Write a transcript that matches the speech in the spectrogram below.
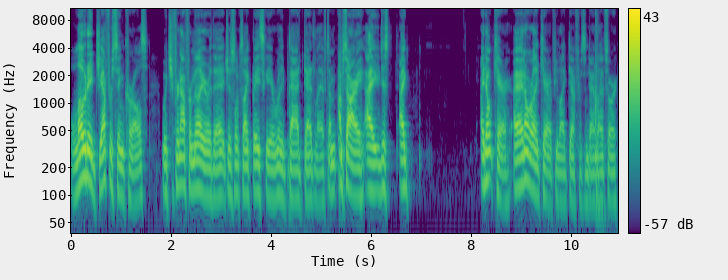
loaded Jefferson curls, which if you're not familiar with it, it just looks like basically a really bad deadlift. I'm, I'm sorry. I just, I, I don't care. I don't really care if you like Jefferson deadlifts or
